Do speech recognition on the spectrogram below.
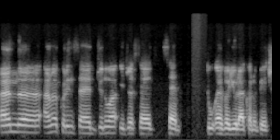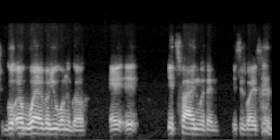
and uh, I remember Colin said, you know what?" He just said, "Said, do whatever you like on the pitch. Go uh, wherever you want to go. It, it, it's fine with him." This is what he said.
